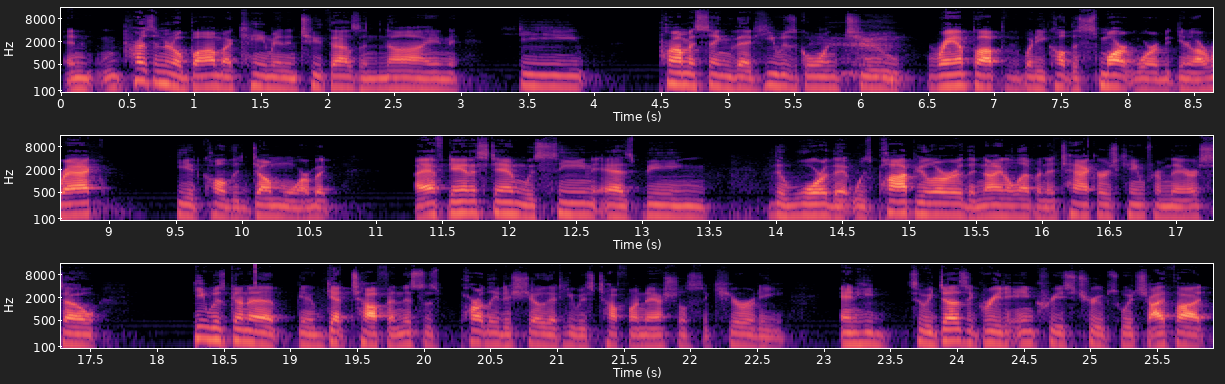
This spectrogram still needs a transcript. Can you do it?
And President Obama came in in 2009, he promising that he was going to ramp up what he called the smart war. But, you know, Iraq, he had called the dumb war. But Afghanistan was seen as being the war that was popular. The 9 11 attackers came from there. So he was going to you know, get tough, and this was partly to show that he was tough on national security. And he, so he does agree to increase troops, which I thought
